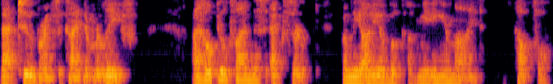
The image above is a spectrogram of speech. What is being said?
That too brings a kind of relief. I hope you'll find this excerpt from the audiobook of Meeting Your Mind helpful.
